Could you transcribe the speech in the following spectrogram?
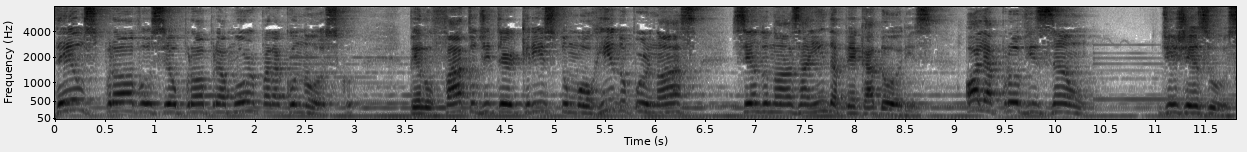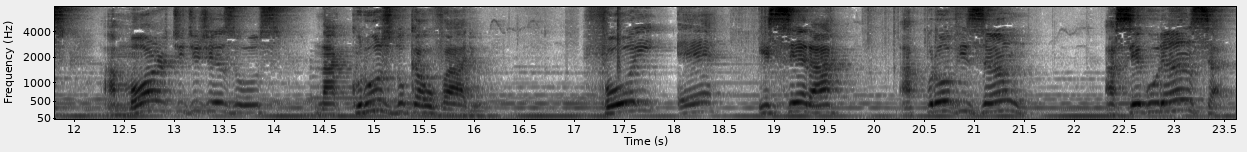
Deus prova o seu próprio amor para conosco, pelo fato de ter Cristo morrido por nós, sendo nós ainda pecadores. Olha a provisão de Jesus a morte de Jesus na cruz do Calvário foi, é e será a provisão, a segurança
